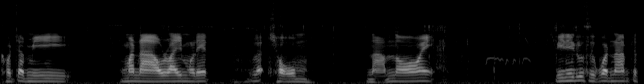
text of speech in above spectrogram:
เขาจะมีมะนาวไรเมล็ดและชมหนามน้อย ปีนี้รู้สึกว่าน้ำจะ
